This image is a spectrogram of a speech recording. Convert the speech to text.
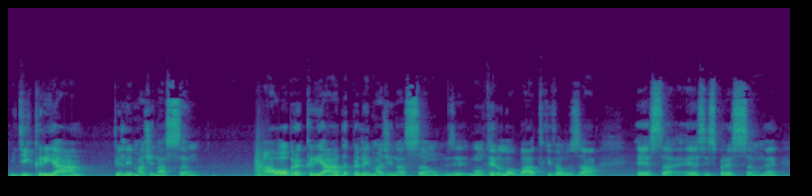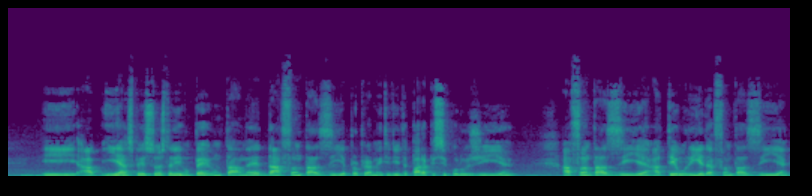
de criar pela imaginação. A obra criada pela imaginação. Monteiro Lobato que vai usar essa, essa expressão, né? E, a, e as pessoas também vão perguntar, né? Da fantasia propriamente dita para a psicologia a fantasia, a teoria da fantasia,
